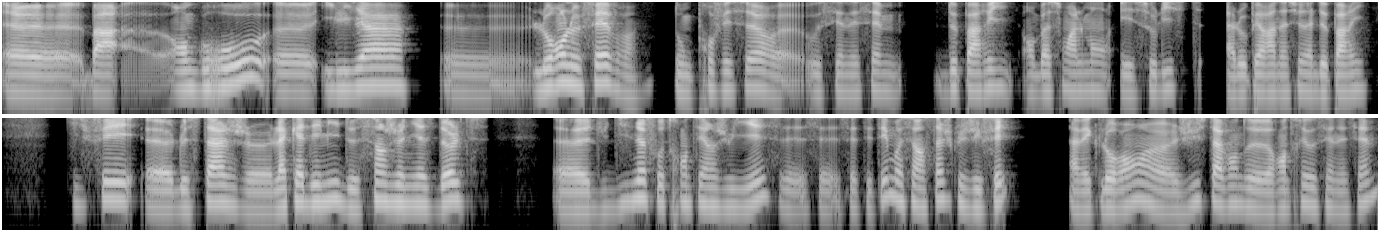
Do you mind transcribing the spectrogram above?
bah en gros, il y a Laurent Lefebvre donc professeur euh, au CNSM de Paris en basson allemand et soliste à l'Opéra national de Paris, qui fait euh, le stage, euh, l'Académie de Saint-Geniès-Dolt du 19 au 31 juillet cet été. Moi, c'est un stage que j'ai fait avec Laurent juste avant de rentrer au CNSM.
